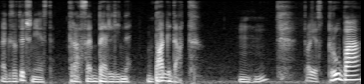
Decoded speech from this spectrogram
Egzotycznie jest trasę Berlin-Bagdad. Mhm. To jest próba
